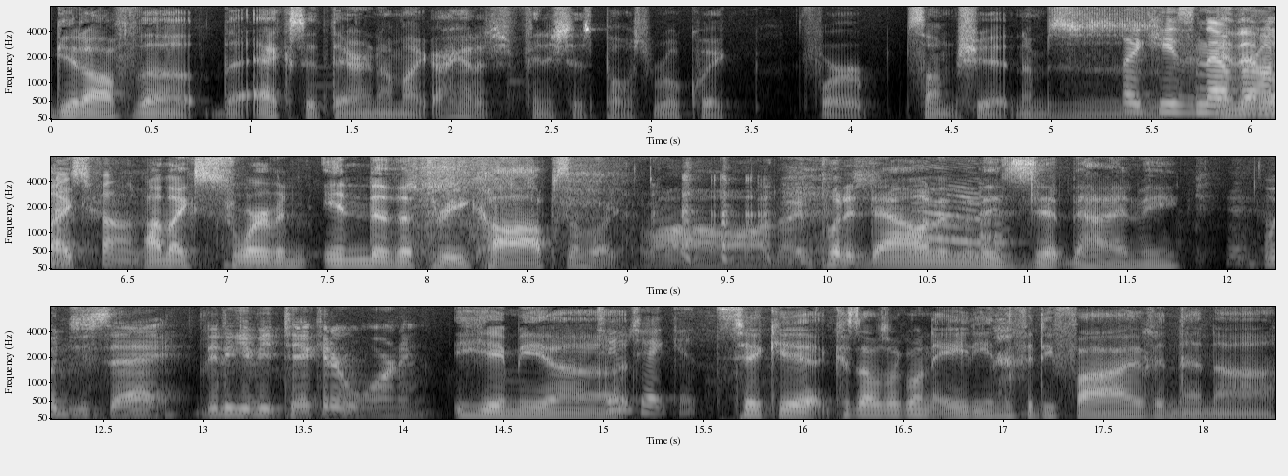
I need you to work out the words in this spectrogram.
get off the the exit there, and I'm like, I gotta just finish this post real quick for some shit, and I'm zzz. Like he's And never then, on like, his phone. I'm like swerving into the three cops. I'm like, oh, and I put it down, and then they zip behind me. What'd you say? Did he give you a ticket or warning? He gave me a Two tickets. ticket because I was like going 80 and the 55, and then uh,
